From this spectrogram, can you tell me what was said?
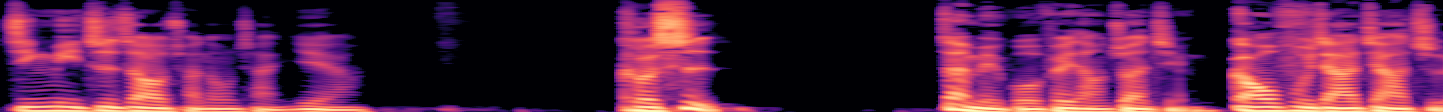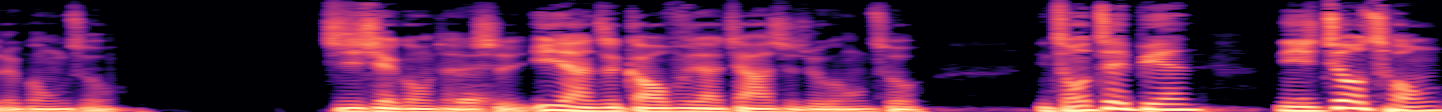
精密制造传统产业啊，可是在美国非常赚钱，高附加价值的工作，机械工程师依然是高附加价值的工作。你从这边，你就从。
